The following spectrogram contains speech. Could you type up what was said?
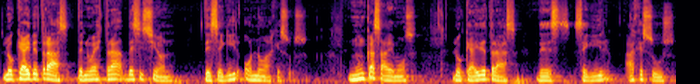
lo que hay detrás de nuestra decisión de seguir o no a Jesús. Nunca sabemos lo que hay detrás de seguir a Jesús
